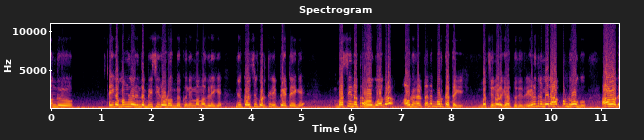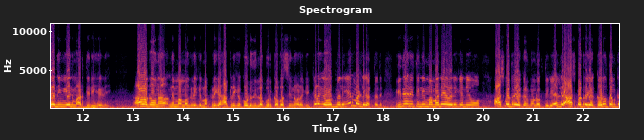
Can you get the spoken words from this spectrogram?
ಒಂದು ಈಗ ಮಂಗಳೂರಿಂದ ಬಿ ಸಿ ರೋಡ್ ಹೋಗ್ಬೇಕು ನಿಮ್ಮ ಮಗಳಿಗೆ. ನೀವು ಕಳಿಸಿಕೊಡ್ತೀರಿ ಪೇಟೆಗೆ. ಬಸ್ಸಿನ ಹತ್ರ ಹೋಗುವಾಗ ಅವನು ಹೇಳ್ತಾನೆ, ಬುರ್ಕ ತೆಗಿ. ಬಸ್ಸಿನೊಳಗೆ ಹತ್ತುದಿದ್ರೆ. ಇಳಿದ್ರ ಮೇಲೆ ಹಾಕೊಂಡು ಹೋಗು. ಆವಾಗ ನೀವು ಏನ್ ಮಾಡ್ತೀರಿ ಹೇಳಿ. ಆವಾಗ ಅವನ ನಿಮ್ಮ ಮಗಳಿಗೆ, ಮಕ್ಕಳಿಗೆ ಹಾಕ್ಲಿಕ್ಕೆ ಕೊಡುದಿಲ್ಲ ಬುರ್ಕ ಬಸ್ಸಿನೊಳಗೆ. ಕೆಳಗೆ ಹೋದ್ಮೇಲೆ ಏನ್ ಮಾಡ್ಲಿಕ್ಕೆ ಆಗ್ತದೆ ಇದೇ ರೀತಿ ನಿಮ್ಮ ಮನೆಯವರಿಗೆ ನೀವು ಆಸ್ಪತ್ರೆಗೆ ಕರ್ಕೊಂಡು ಹೋಗ್ತೀರಿ. ಅಲ್ಲಿ ಆಸ್ಪತ್ರೆಗೆ ಕರು ತನಕ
